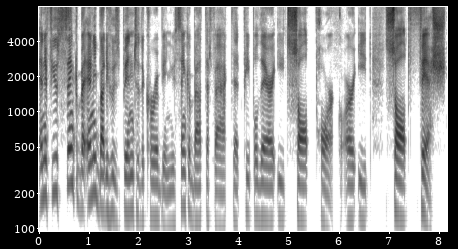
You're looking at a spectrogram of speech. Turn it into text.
And if you think about anybody who's been to the Caribbean, you think about the fact that people there eat salt pork or eat salt fish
